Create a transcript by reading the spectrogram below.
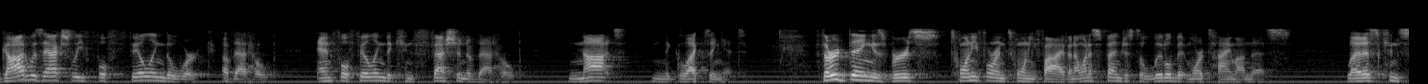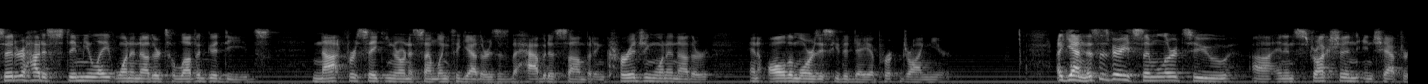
God was actually fulfilling the work of that hope and fulfilling the confession of that hope not neglecting it. Third thing is verse 24 and 25, and I want to spend just a little bit more time on this. Let us consider how to stimulate one another to love and good deeds, not forsaking our own assembling together, as is the habit of some, but encouraging one another, and all the more as they see the day drawing near. Again, this is very similar to uh, an instruction in chapter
